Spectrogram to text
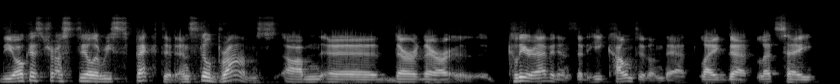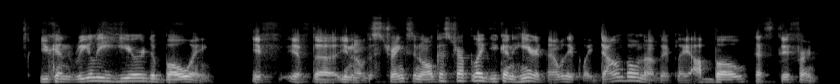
the orchestra still respected, and still Brahms. Um, uh, there, there are clear evidence that he counted on that. Like that, let's say, you can really hear the bowing if if the you know the strings in orchestra play, you can hear it. Now they play down bow, now they play up bow. That's different.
